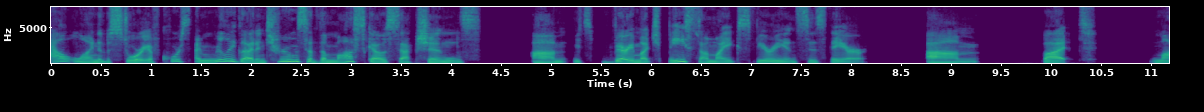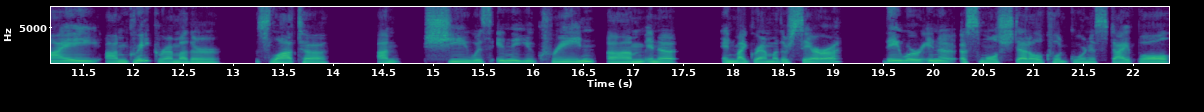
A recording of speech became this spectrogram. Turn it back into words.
outline of the story. Of course, I'm really glad in terms of the Moscow sections. Um, it's very much based on my experiences there. Um, but my um, great grandmother, Zlata, um, she was in the Ukraine, um, in a, and my grandmother, Sarah, they were in a, a small shtetl called Gornostaypol.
